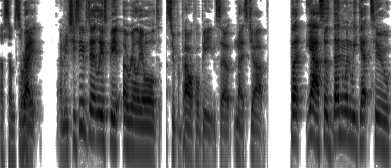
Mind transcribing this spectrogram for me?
of some sort. Right. I mean, she seems to at least be a really old, super powerful being, so nice job. But yeah, so then when we get to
